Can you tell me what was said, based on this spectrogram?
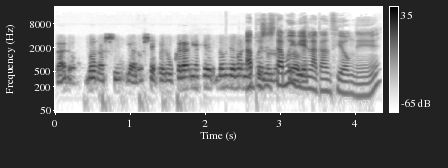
claro. Bueno, sí, ya lo sé, pero Ucrania, ¿qué- ¿dónde van a Ah, pues está muy bien la canción, ¿eh?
